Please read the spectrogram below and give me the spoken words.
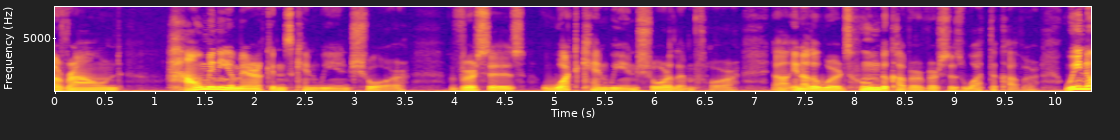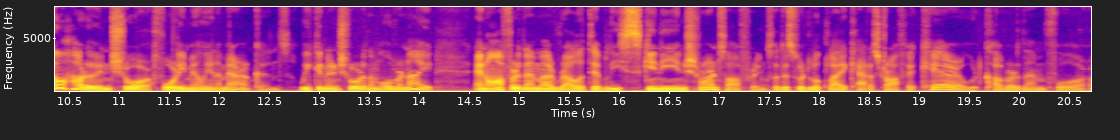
around how many Americans can we insure versus what can we insure them for. Uh, in other words, whom to cover versus what to cover. We know how to insure 40 million Americans. We can insure them overnight and offer them a relatively skinny insurance offering. So this would look like catastrophic care. It would cover them for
